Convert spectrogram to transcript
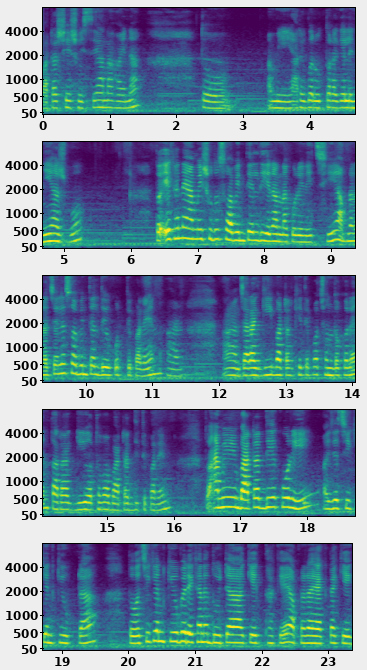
বাটার শেষ হয়েছে, আনা হয় না। তো আমি আরেকবার উত্তরা গেলে নিয়ে আসব। তো এখানে আমি শুধু সয়াবিন তেল দিয়ে রান্না করে নিচ্ছি। আপনারা চাইলে সয়াবিন তেল দিয়েও করতে পারেন। আর যারা ঘি বাটার খেতে পছন্দ করেন, তারা ঘি অথবা বাটার দিতে পারেন। তো আমি বাটার দিয়ে করি ওই যে চিকেন কিউবটা। তো চিকেন কিউবের এখানে দুইটা কেক থাকে, আপনারা একটা কেক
